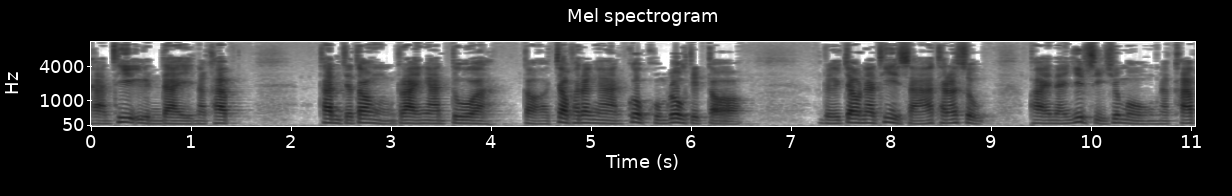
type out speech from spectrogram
ถานที่อื่นใดนะครับ ท่านจะต้องรายงานตัวต่อเจ้าพนักงานควบคุมโรคติดต่อ หรือเจ้าหน้าที่สาธารณสุขภายใน 24 ชั่วโมงนะครับ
